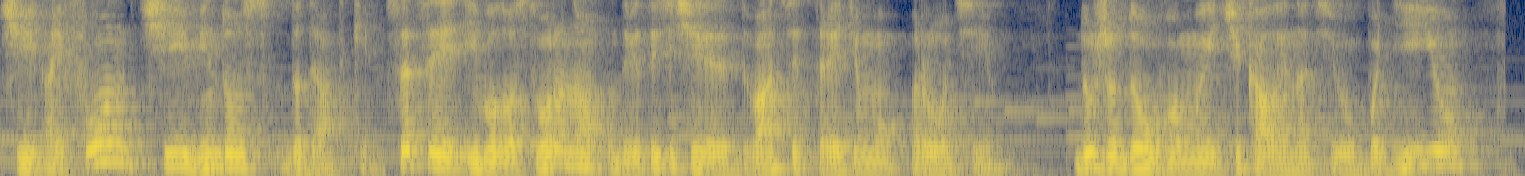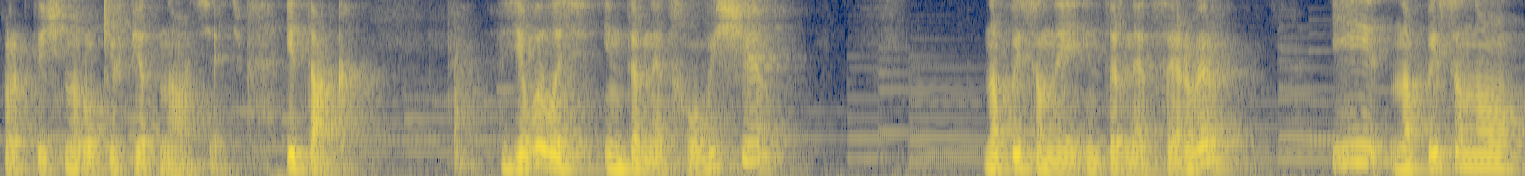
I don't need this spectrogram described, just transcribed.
чи iPhone, чи Windows додатки. Все це і було створено у 2023 році. Дуже довго ми чекали на цю подію, практично років 15. І так, з'явилось інтернет-сховище, написаний інтернет-сервер, і написано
